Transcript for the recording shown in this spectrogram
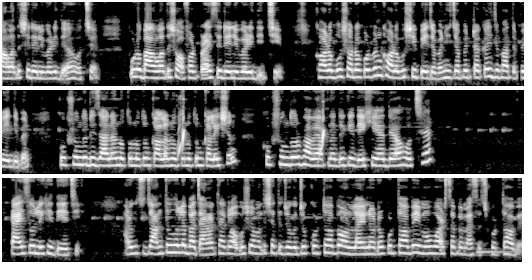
বাংলাদেশে ডেলিভারি দেওয়া হচ্ছে। পুরো বাংলাদেশে অফার প্রাইসে ডেলিভারি দিচ্ছি। ঘরে বসে অর্ডার করবেন, ঘরে বসেই পেয়ে যাবেন। হিজাবের টাকাই যে ভাতে পেয়ে দিবেন। খুব সুন্দর ডিজাইনার নতুন নতুন কালার নতুন নতুন কালেকশন খুব সুন্দরভাবে আপনাদেরকে দেখিয়ে দেওয়া হচ্ছে। প্রাইসও লিখে দিয়েছি। আরও কিছু জানতে হলে বা জানার থাকলে অবশ্যই আমাদের সাথে যোগাযোগ করতে হবে অনলাইন অর্ডার করতে হবে, ইমো, হোয়াটসঅ্যাপে মেসেজ করতে হবে।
